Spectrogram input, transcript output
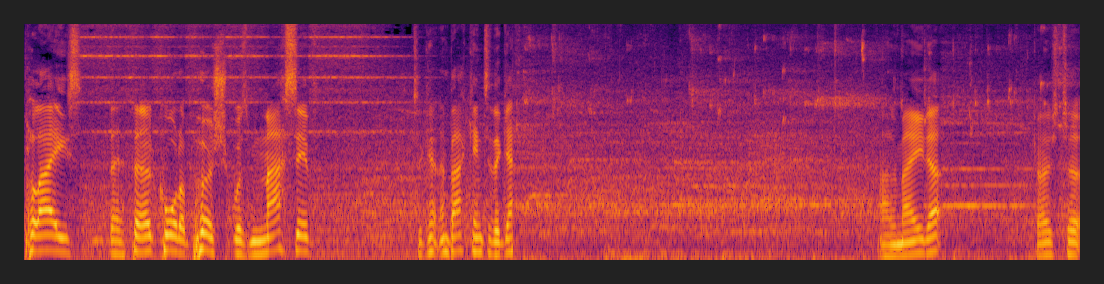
plays. Their third quarter push was massive to get them back into the game. Almeida goes to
